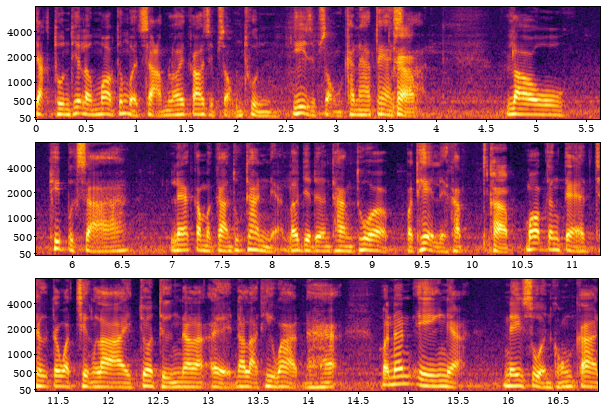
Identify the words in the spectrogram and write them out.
จากทุนที่เรามอบทั้งหมด 392 ทุน 22 คณะแพทยศาสตร์เราที่ปรึกษาและกรรมการทุกท่านเนี่ยเราจะเดินทางทั่วประเทศเลยครับครับมอบตั้งแต่เชียงจังหวัดเชียงรายจนถึงนาราเอ่อนราธิวาสนะฮะเพราะฉะนั้นเองเนี่ยในส่วนของการ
